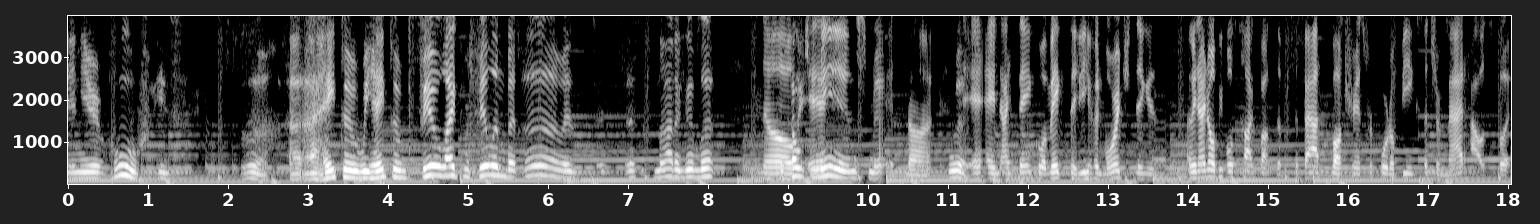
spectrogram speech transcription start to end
and you're. Whew, it's. Ugh, I, I hate to. We hate to feel like we're feeling, but uh, it's, it's, it's not a good look. No, it- man. it's not. Ugh. And, and I think what makes it even more interesting is, I mean, I know people talk about the, the basketball transfer portal being such a madhouse, but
